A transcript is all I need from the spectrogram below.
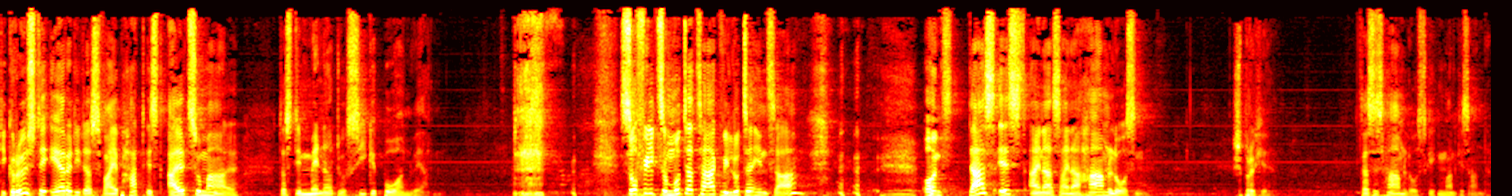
die größte Ehre, die das Weib hat, ist allzumal, dass die Männer durch sie geboren werden. So viel zum Muttertag, wie Luther ihn sah. Und das ist einer seiner harmlosen Sprüche. Das ist harmlos gegen manches andere.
